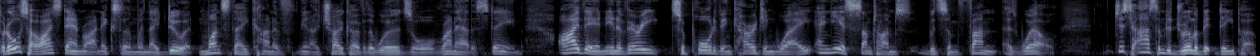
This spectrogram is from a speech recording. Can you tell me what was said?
but also I stand right next to them when they do it. And once they kind of you know choke over the words or run out of steam, I then, in a very supportive, encouraging way, and yes, sometimes with some fun as well, just ask them to drill a bit deeper.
